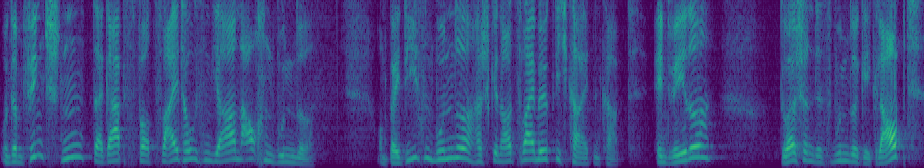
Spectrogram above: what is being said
Und am Pfingsten, da gab es vor 2000 Jahren auch ein Wunder. Und bei diesem Wunder hast du genau zwei Möglichkeiten gehabt. Entweder Du hast an das Wunder geglaubt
